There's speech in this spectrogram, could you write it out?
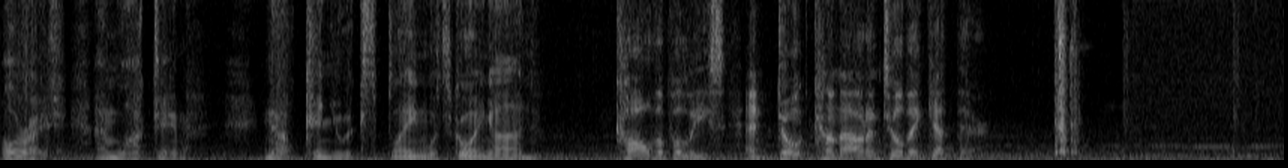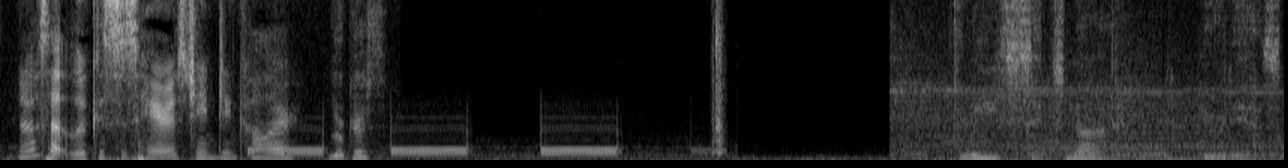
All right, I'm locked in. Now, can you explain what's going on? Call the police, and don't come out until they get there. Notice that Lucas's hair is changing color? Lucas? 369. Here it is.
